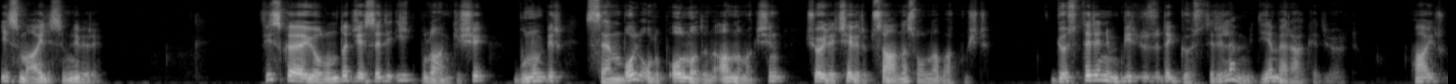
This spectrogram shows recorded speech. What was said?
İsmail isimli biri. Fiskaya yolunda cesedi ilk bulan kişi bunun bir sembol olup olmadığını anlamak için şöyle çevirip sağına soluna bakmıştı. Gösterenin bir yüzü de gösterilen mi diye merak ediyordu. Hayır,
